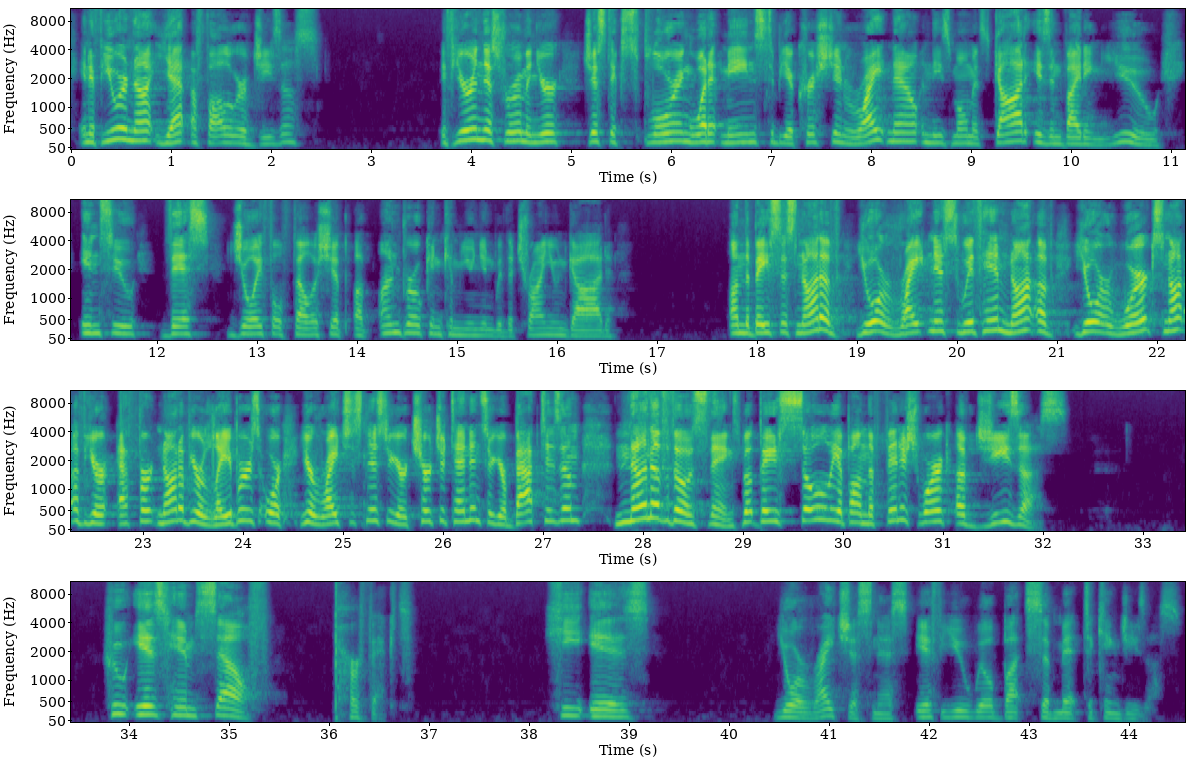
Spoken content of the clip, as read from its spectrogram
And if you are not yet a follower of Jesus, if you're in this room and you're just exploring what it means to be a Christian right now in these moments, God is inviting you into this joyful fellowship of unbroken communion with the triune God on the basis not of your rightness with Him, not of your works, not of your effort, not of your labors or your righteousness or your church attendance or your baptism. None of those things, but based solely upon the finished work of Jesus who is himself perfect. He is your righteousness if you will but submit to King Jesus.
